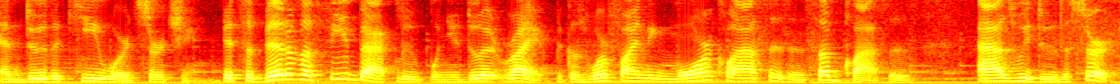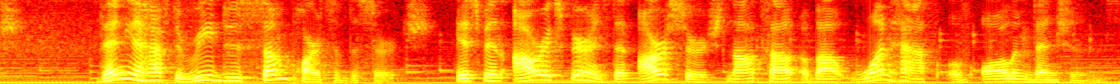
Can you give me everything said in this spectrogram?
and do the keyword searching. It's a bit of a feedback loop when you do it right because we're finding more classes and subclasses as we do the search. Then you have to redo some parts of the search. It's been our experience that our search knocks out about one half of all inventions.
